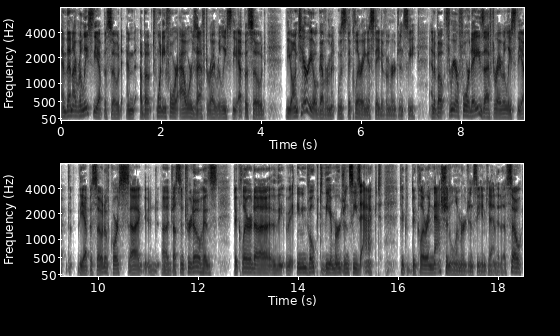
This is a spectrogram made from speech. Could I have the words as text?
And then I released the episode. And about 24 hours after I released the episode, the Ontario government was declaring a state of emergency. And about three or four days after I released the ep- the episode, of course, uh, uh, Justin Trudeau has declared, uh, the, invoked the Emergencies Act to declare a national emergency in Canada. So,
